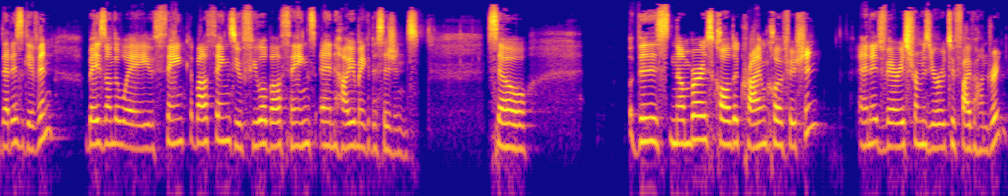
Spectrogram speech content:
that is given based on the way you think about things, you feel about things, and how you make decisions. So this number is called the crime coefficient, and it varies from zero to 500.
